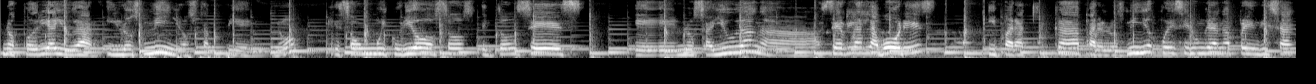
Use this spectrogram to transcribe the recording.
nos podría ayudar. Y los niños también, ¿no? Que son muy curiosos, entonces eh, nos ayudan a hacer las labores y para, para los niños puede ser un gran aprendizaje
